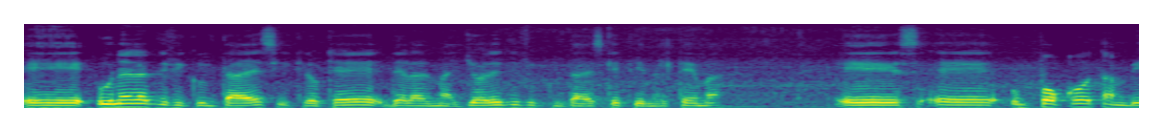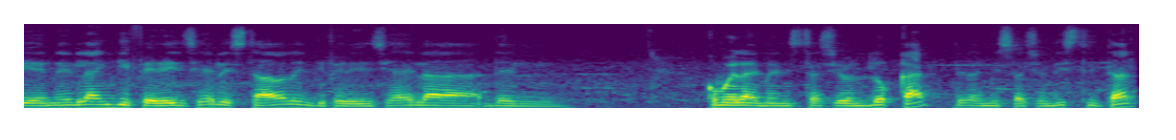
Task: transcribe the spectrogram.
Eh, una de las dificultades, y creo que de las mayores dificultades que tiene el tema, es eh, un poco también la indiferencia del Estado, la indiferencia de la, del, como de la administración local, de la administración distrital,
